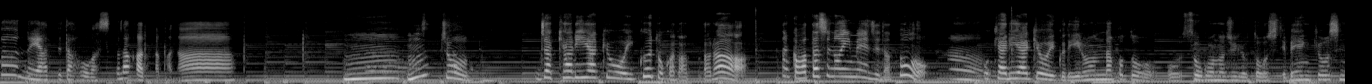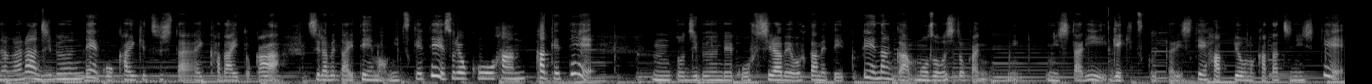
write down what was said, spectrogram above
風にやってた方が少なかったかな。うーん。ん？じゃあじゃあキャリア教育とかだったらなんか私のイメージだとうん。こうキャリア教育でいろんなことをこう総合の授業を通して勉強しながら自分でこう解決したい課題とか調べたいテーマを見つけてそれを後半かけて、うん、と自分でこう調べを深めていってなんか模造紙とかににしたり劇作ったりして発表の形にして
